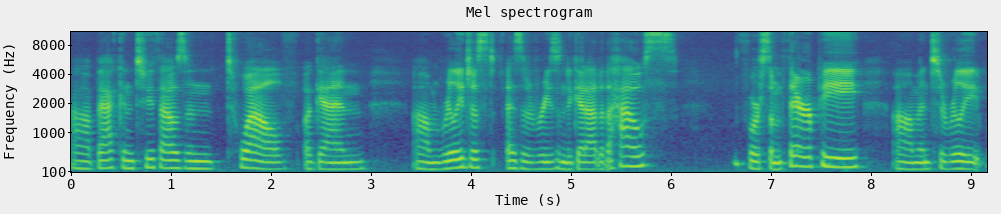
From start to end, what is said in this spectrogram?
uh, back in 2012 again, um, really just as a reason to get out of the house for some therapy um, and to really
